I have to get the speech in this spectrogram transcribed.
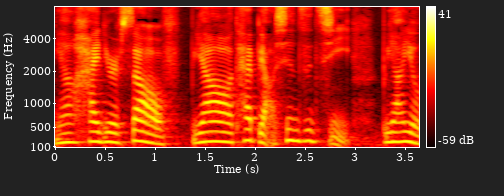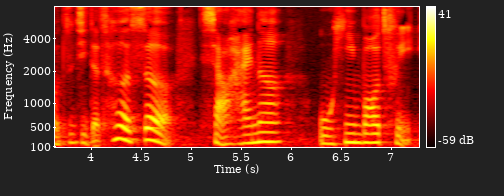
你要 hide yourself，不要太表现自己，不要有自己的特色。小孩呢，有耳无嘴，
